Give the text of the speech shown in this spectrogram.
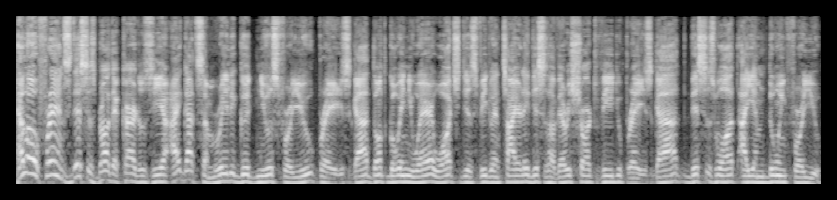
Hello, friends. This is Brother Carlos here. I got some really good news for you. Praise God. Don't go anywhere. Watch this video entirely. This is a very short video. Praise God. This is what I am doing for you.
